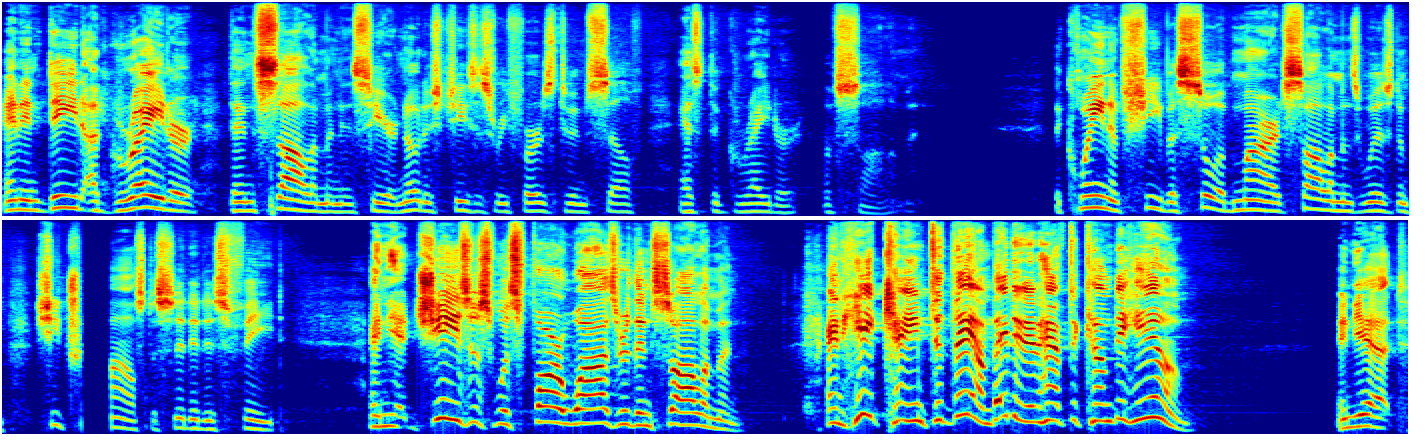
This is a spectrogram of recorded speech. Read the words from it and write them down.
and indeed a greater than Solomon is here. Notice Jesus refers to himself as the greater of Solomon. The queen of Sheba so admired Solomon's wisdom, she tried miles to sit at his feet. And yet Jesus was far wiser than Solomon. And he came to them. They didn't have to come to him. And yet,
